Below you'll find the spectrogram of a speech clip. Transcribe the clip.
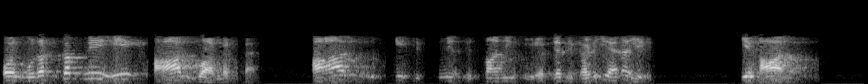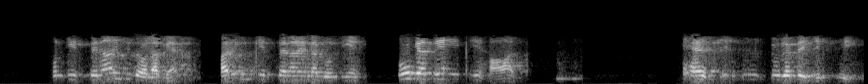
اور مرکب میں ایک حال ہوا کرتا ہے۔ حال اس کی جسمانی صورت جیسے گھڑی ہے نا یہ۔ یہ حال ان کی اطلاعی بھی تو الگ ہے نا۔ ہر ان کی اطلاعیں الگ ہوتی ہیں۔ وہ کہتے ہیں یہ حال ہے۔ جسم صورت جسمی۔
